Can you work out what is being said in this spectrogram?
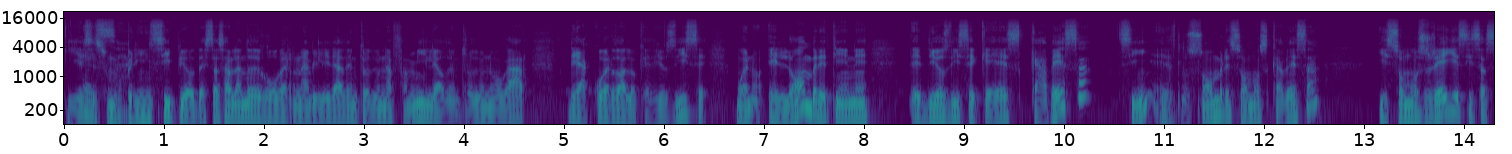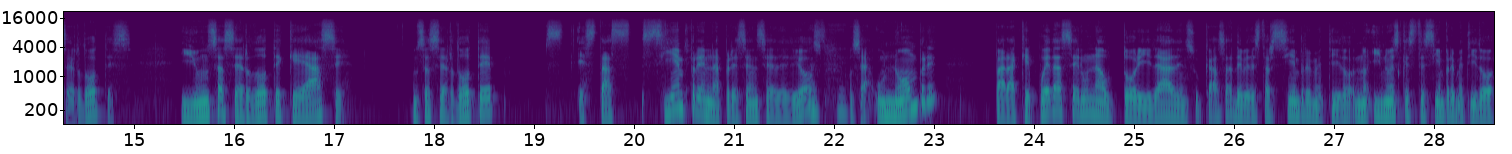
Y ese es un principio, estás hablando de gobernabilidad dentro de una familia o dentro de un hogar, de acuerdo a lo que Dios dice. Bueno, el hombre tiene, Dios dice que es cabeza, sí, es, los hombres somos cabeza y somos reyes y sacerdotes. Y un sacerdote, ¿qué hace? Un sacerdote está siempre en la presencia de Dios. O sea, un hombre, para que pueda ser una autoridad en su casa, debe de estar siempre metido, y no es que esté siempre metido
